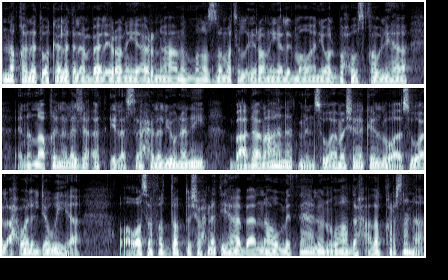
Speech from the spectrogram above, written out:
نقلت وكالة الأنباء الإيرانية إرنا عن المنظمة الإيرانية للمواني والبحوث قولها إن الناقلة لجأت إلى الساحل اليوناني بعد أن عانت من سوء مشاكل وسوء الأحوال الجوية ووصفت ضبط شحنتها بأنه مثال واضح على القرصنة.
